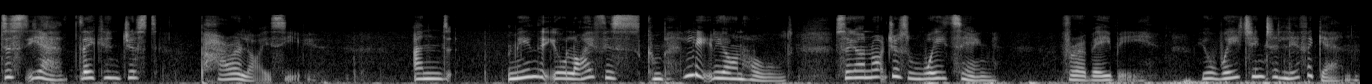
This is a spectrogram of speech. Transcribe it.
just yeah they can just paralyze you and mean that your life is completely on hold so you're not just waiting for a baby your waiting to live again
